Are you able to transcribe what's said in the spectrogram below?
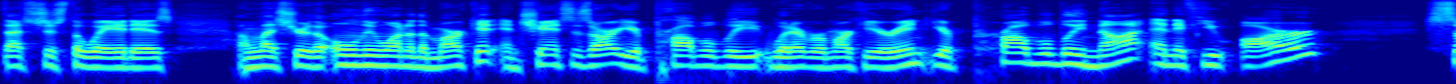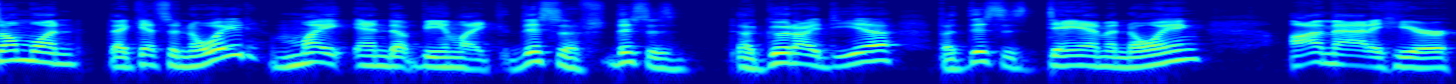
That's just the way it is, unless you're the only one in the market. And chances are you're probably, whatever market you're in, you're probably not. And if you are, someone that gets annoyed might end up being like, this is, this is a good idea, but this is damn annoying. I'm out of here.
